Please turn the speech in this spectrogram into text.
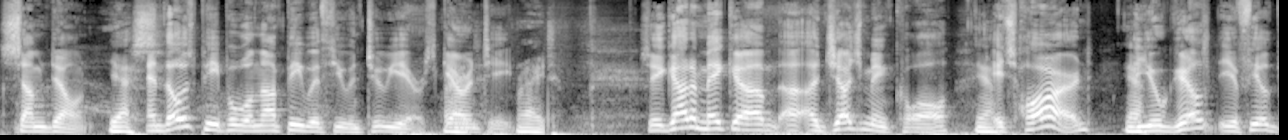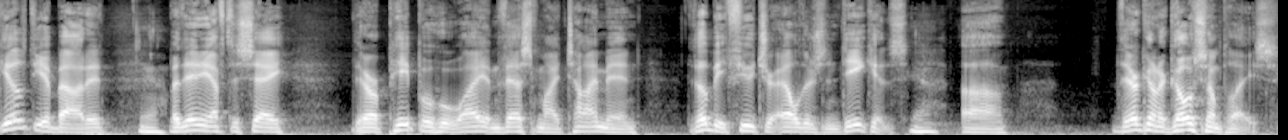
some don't. Uh-huh. Yes. And those people will not be with you in two years, guaranteed. right. So you got to make a, a, judgment call. Yeah. It's hard, Yeah. and you guilt you feel guilty about it. Yeah. But then you have to say, there are people who I invest my time in. They'll be future elders and deacons. Yeah. Uh, they're going to go someplace.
